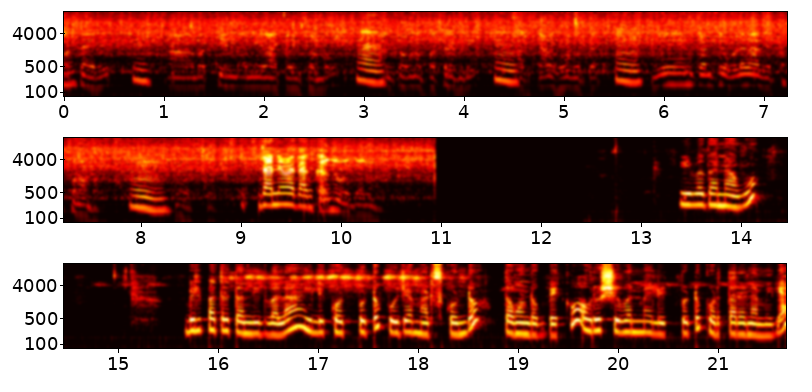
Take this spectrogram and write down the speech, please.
ಬರ್ತಾ ಇರಿ. ಹ್ಞೂ ಆ, ಭಕ್ತಿಯಿಂದ ನೀರು ಹಾಕಿ ಒಂದು ಚಂಬು. ಹಾಂ. ಪತ್ರ ಬಿಡಿ. ಹ್ಞೂ ಅದು ಕೆಳಗೆ ಹೋಗುತ್ತೆ. ಹ್ಞೂ ನೀವೇನು ಕಂಡ್ರೆ ಒಳ್ಳೇದಾಗುತ್ತೆ ಪುನಃ ಬರುತ್ತೆ ಹ್ಞೂ ಧನ್ಯವಾದ ಅಂಕಲ್. ಧನ್ಯವಾದ ಧನ್ಯವಾದ. ಇವಾಗ ನಾವು ಬಿಲ್ಪತ್ರ ತಂದಿದ್ವಲ್ಲ ಇಲ್ಲಿ ಕೊಟ್ಬಿಟ್ಟು ಪೂಜೆ ಮಾಡಿಸ್ಕೊಂಡು ತೊಗೊಂಡೋಗ್ಬೇಕು. ಅವರು ಶಿವನ ಮೇಲೆ ಇಟ್ಬಿಟ್ಟು ಕೊಡ್ತಾರೆ ನಮಗೆ.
